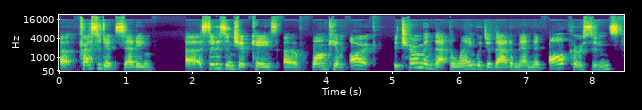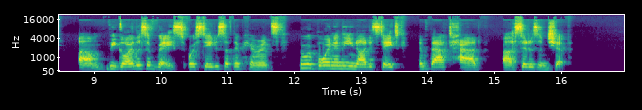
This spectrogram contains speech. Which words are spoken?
uh, precedent setting uh, citizenship case of Wong Kim Ark determined that the language of that amendment, all persons, um, regardless of race or status of their parents, who were born in the United States, in fact, had uh, citizenship.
